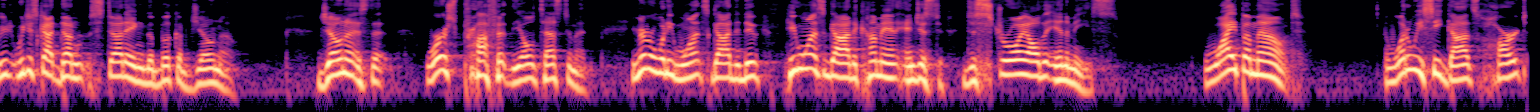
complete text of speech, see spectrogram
We, we just got done studying the book of Jonah. Jonah is the worst prophet the Old Testament. You remember what he wants God to do? He wants God to come in and just destroy all the enemies, wipe them out. And what do we see God's heart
